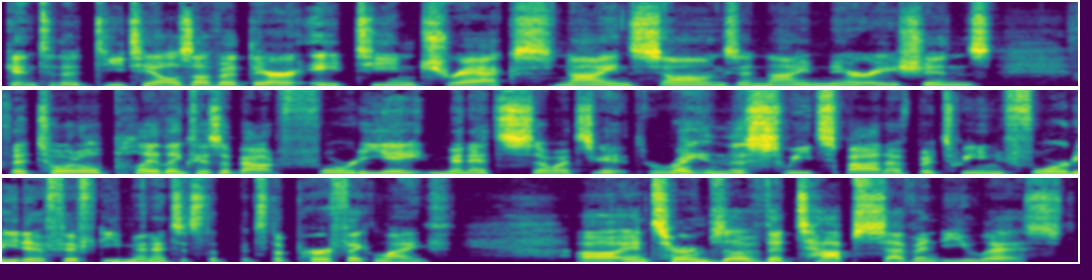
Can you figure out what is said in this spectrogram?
Get into the details of it. There are 18 tracks, nine songs, and nine narrations. The total play length is about 48 minutes, so it's, it's right in the sweet spot of between 40 to 50 minutes. It's the it's the perfect length. Uh, in terms of the top 70 list,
